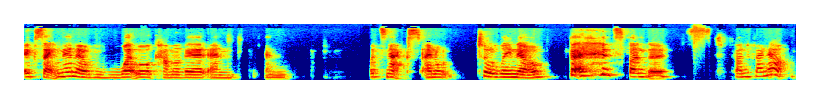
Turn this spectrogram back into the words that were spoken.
excitement of what will come of it and, and what's next. I don't totally know, but it's fun to, it's fun to find out.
